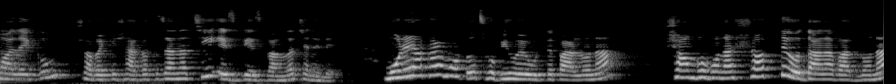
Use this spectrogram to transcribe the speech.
আসসালামু আলাইকুম। সবাইকে স্বাগত জানাচ্ছি এসবিএস বাংলা চ্যানেলে। মনে রাখার মতো ছবি হয়ে উঠতে পারল না। সম্ভাবনা সত্ত্বেও দানা বাঁধল না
